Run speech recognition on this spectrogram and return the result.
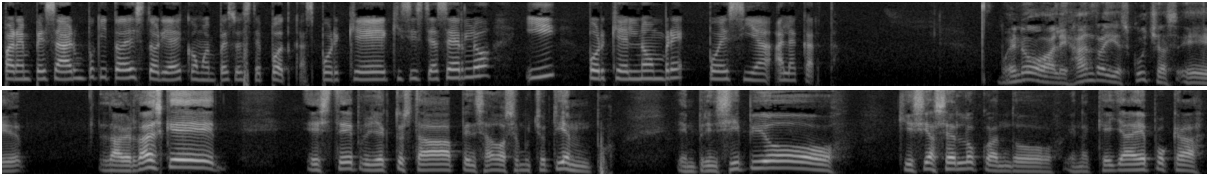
para empezar, un poquito de historia de cómo empezó este podcast, por qué quisiste hacerlo y por qué el nombre Poesía a la Carta. Bueno, Alejandra, y escuchas, eh, la verdad es que este proyecto está pensado hace mucho tiempo. En principio quise hacerlo cuando en aquella época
